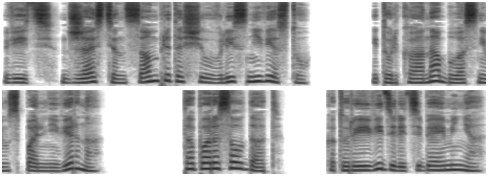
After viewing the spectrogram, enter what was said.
ведь Джастин сам притащил в лис невесту, и только она была с ним в спальне, верно? Та пара солдат, которые видели тебя и меня.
